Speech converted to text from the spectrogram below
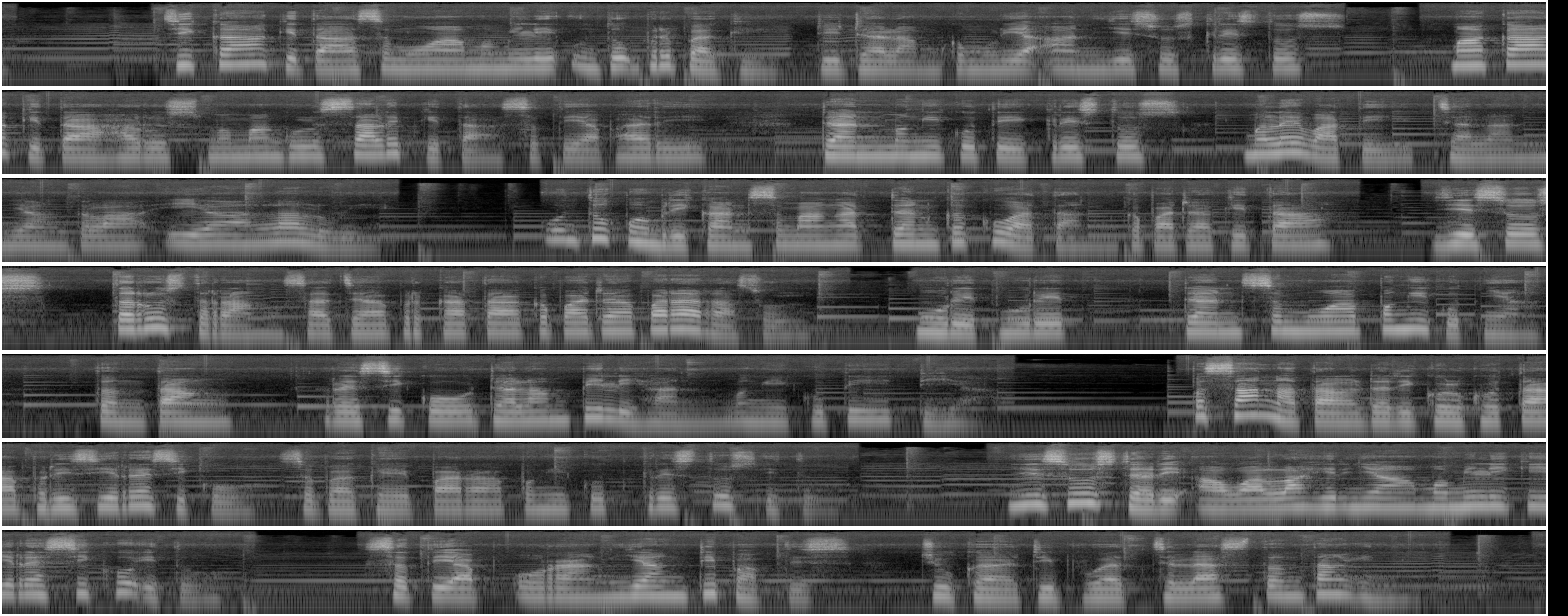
Jika kita semua memilih untuk berbagi di dalam kemuliaan Yesus Kristus, maka kita harus memanggul salib kita setiap hari dan mengikuti Kristus melewati jalan yang telah Ia lalui. Untuk memberikan semangat dan kekuatan kepada kita, Yesus terus terang saja berkata kepada para rasul, murid-murid, dan semua pengikutnya tentang resiko dalam pilihan mengikuti Dia. Pesan Natal dari Golgota berisi resiko sebagai para pengikut Kristus itu. Yesus dari awal lahirnya memiliki resiko itu. Setiap orang yang dibaptis juga dibuat jelas tentang ini,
